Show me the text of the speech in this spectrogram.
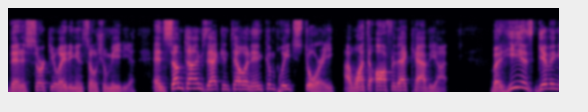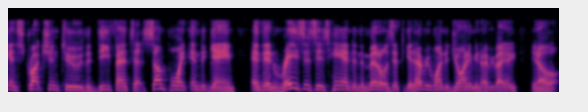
that is circulating in social media. And sometimes that can tell an incomplete story. I want to offer that caveat. But he is giving instruction to the defense at some point in the game and then raises his hand in the middle as if to get everyone to join him. You know, everybody, you know,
